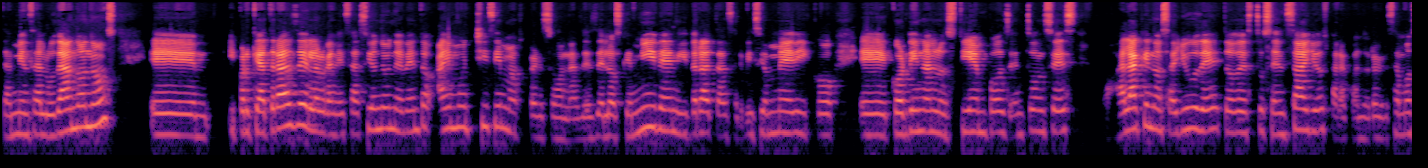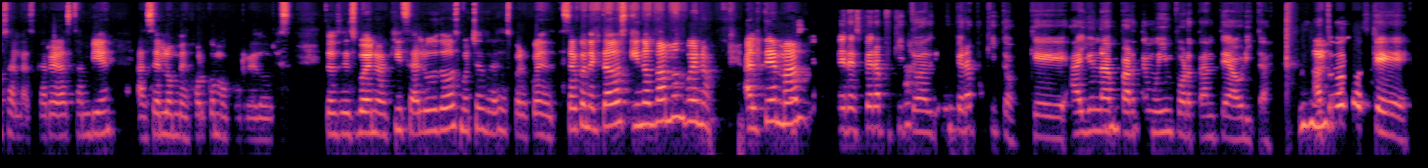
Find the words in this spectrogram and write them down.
también saludándonos. Eh, y porque atrás de la organización de un evento hay muchísimas personas, desde los que miden, hidratan, servicio médico, eh, coordinan los tiempos. Entonces, ojalá que nos ayude todos estos ensayos para cuando regresemos a las carreras también hacerlo mejor como corredores. Entonces, bueno, aquí saludos, muchas gracias por estar conectados y nos vamos, bueno, al tema. Espera, espera poquito, espera poquito, que hay una parte muy importante ahorita. A todos los que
